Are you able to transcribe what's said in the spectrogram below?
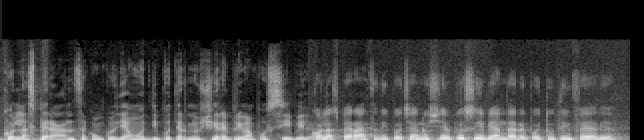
Con la speranza, concludiamo, di poterne uscire il prima possibile. Con la speranza di poterne uscire possibile e andare poi tutti in ferie.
